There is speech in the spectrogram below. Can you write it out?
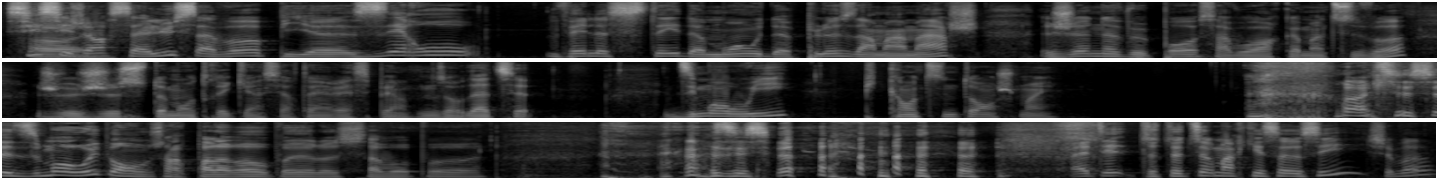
Si Ah c'est ouais. genre salut, ça va, puis il y a zéro vélocité de moins ou de plus dans ma marche, je ne veux pas savoir comment tu vas. Je veux juste te montrer qu'il y a un certain respect entre nous autres. That's it. Dis-moi oui, puis continue ton chemin. Ouais, c'est dis-moi oui, puis on s'en reparlera au pire, là, si ça va pas. c'est ça. Ah, t'es- T'as-tu remarqué ça aussi? Je sais pas.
